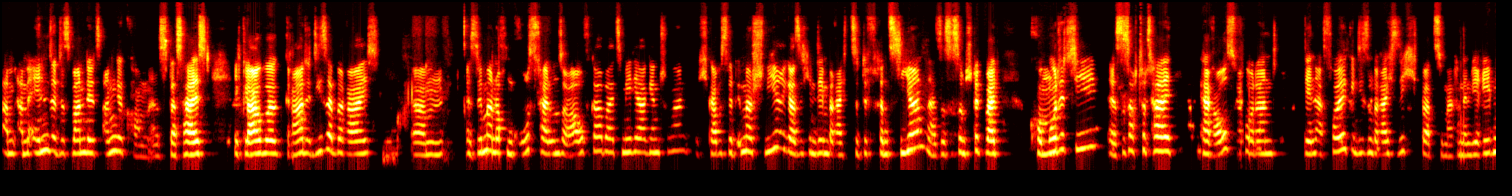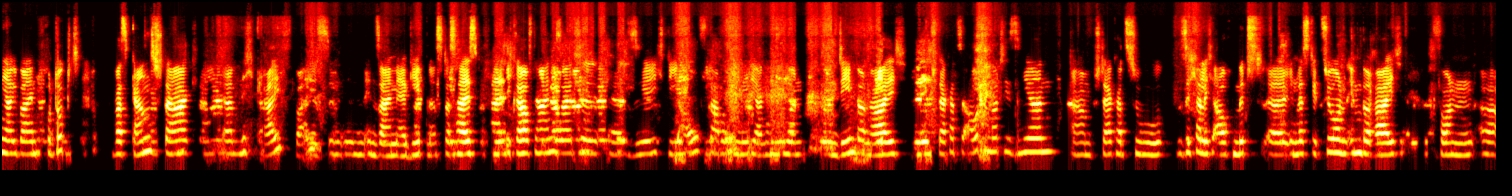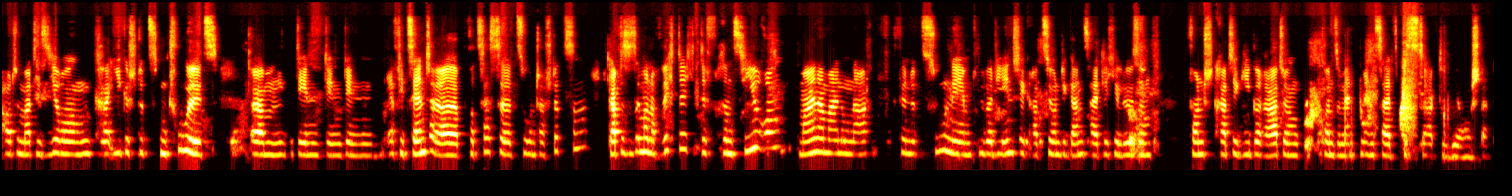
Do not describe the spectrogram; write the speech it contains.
am, am, Ende des Wandels angekommen ist. Das heißt, ich glaube, gerade dieser Bereich ähm, ist immer noch ein Großteil unserer Aufgabe als Mediaagenturen. Ich glaube, es wird immer schwieriger, sich in dem Bereich zu differenzieren. Also es ist ein Stück weit Commodity. Es ist auch total herausfordernd, den Erfolg in diesem Bereich sichtbar zu machen. Denn wir reden ja über ein Produkt, was ganz stark äh, nicht greifbar ist in, in, in, seinem Ergebnis. Das heißt, ich glaube, auf der einen Seite äh, sehe ich die Aufgabe von Mediaagenturen in dem Bereich stärker zu automatisieren, ähm, stärker zu sicherlich auch mit äh, Investitionen im Bereich von äh, Automatisierung, KI-gestützten Tools, ähm, den, den, den effizientere Prozesse zu unterstützen. Ich glaube, das ist immer noch wichtig. Differenzierung meiner Meinung nach findet zunehmend über die Integration die ganzheitliche Lösung von Strategieberatung, Konsumenteninsights bis zur Aktivierung statt.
